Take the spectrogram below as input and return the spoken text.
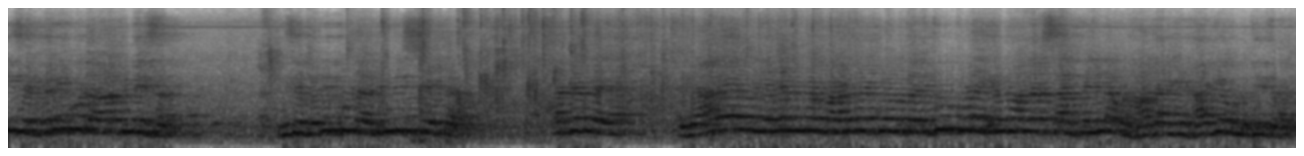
is a very good organiser is a very good administrator ಯಾಕಂದ್ರೆ ಯಾರ್ಯಾರು ಏನೇನ ಮಾಡಬೇಕು ಅಂತ ಇದ್ರು ಕೂಡ ಏನು ಆಗಕ್ಕೆ ಸಾಧ್ಯ ಇಲ್ಲ, ಅವ್ರು ಹಾಗಾಗಿ ಹಾಗೆ ಉಳಿದಿದ್ದಾರೆ.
